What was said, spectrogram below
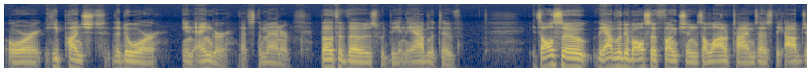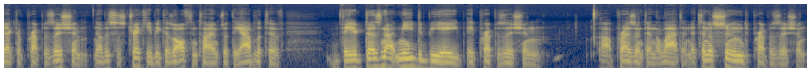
or he punched the door in anger. That's the manner. Both of those would be in the ablative. It's also, the ablative also functions a lot of times as the object of preposition. Now this is tricky because oftentimes with the ablative, there does not need to be a, a preposition uh, present in the Latin. It's an assumed preposition.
